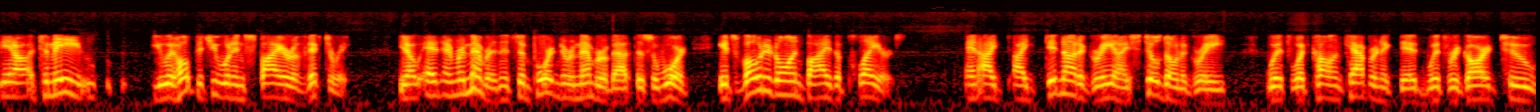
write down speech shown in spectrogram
you know, to me, you would hope that you would inspire a victory. You know, and, and remember, and it's important to remember about this award. It's voted on by the players, and I I did not agree, and I still don't agree with what Colin Kaepernick did with regard to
